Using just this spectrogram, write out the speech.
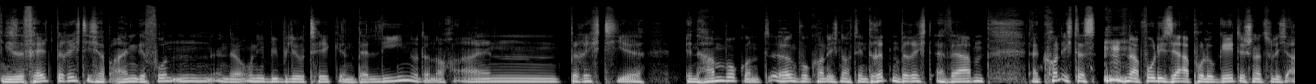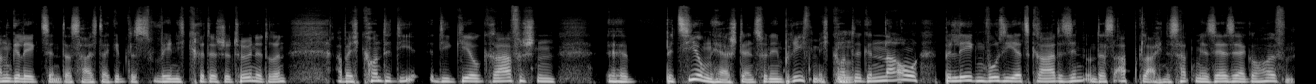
diese Feldberichte, ich habe einen gefunden in der Unibibliothek in Berlin oder noch einen Bericht hier in Hamburg und irgendwo konnte ich noch den dritten Bericht erwerben. Dann konnte ich das, obwohl die sehr apologetisch natürlich angelegt sind, das heißt, da gibt es wenig kritische Töne drin, aber ich konnte die, die geografischen äh, Beziehungen herstellen zu den Briefen. Ich konnte mhm. genau belegen, wo sie jetzt gerade sind und das abgleichen. Das hat mir sehr, sehr geholfen.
